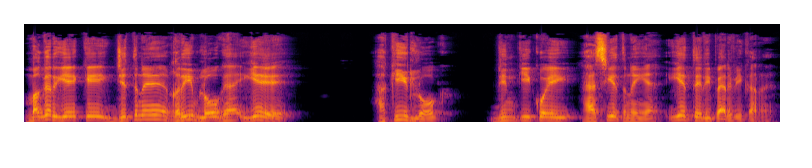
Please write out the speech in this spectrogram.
مگر یہ کہ جتنے غریب لوگ ہیں، یہ حقیر لوگ، جن کی کوئی حیثیت نہیں ہے، یہ تیری پیروی کر رہے ہیں۔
